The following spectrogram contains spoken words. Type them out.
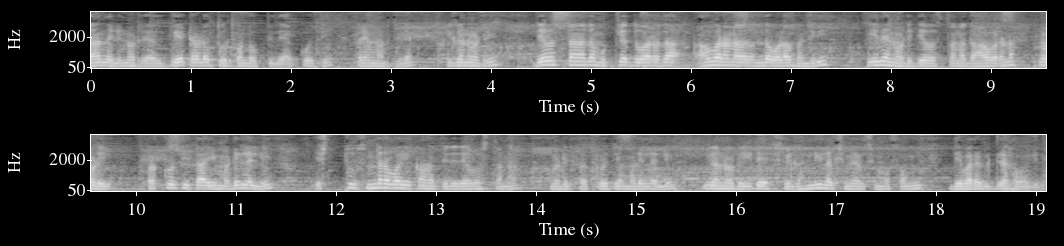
ದಾನದಲ್ಲಿ ನೋಡ್ರಿ, ಅದು ಗೇಟ್ ಒಳಗೆ ತೂರ್ಕೊಂಡು ಹೋಗ್ತಿದೆ ಆ ಕೋತಿ. ಟ್ರೈ ಮಾಡ್ತಿದೆ. ಈಗ ನೋಡ್ರಿ, ದೇವಸ್ಥಾನದ ಮುಖ್ಯ ದ್ವಾರದ ಆವರಣದಿಂದ ಒಳ ಬಂದ್ವಿ. ಇದೆ ನೋಡಿ ದೇವಸ್ಥಾನದ ಆವರಣ ನೋಡಿ. ಪ್ರಕೃತಿ ತಾಯಿ ಮಡಿಲಲ್ಲಿ ಎಷ್ಟು ಸುಂದರವಾಗಿ ಕಾಣುತ್ತಿದೆ ದೇವಸ್ಥಾನ. ನೋಡಿ ಪ್ರಕೃತಿಯ ಮಡಿಲಲ್ಲಿ ಈಗ ನೋಡಿ ಇದೆ ಶ್ರೀ ಗಂಡಿ ಲಕ್ಷ್ಮೀ ನರಸಿಂಹಸ್ವಾಮಿ ದೇವರ ವಿಗ್ರಹವಾಗಿದೆ.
